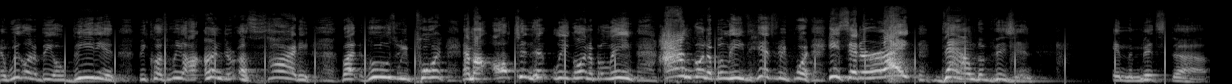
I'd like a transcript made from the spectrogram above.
and we're going to be obedient because we are under authority. But whose report am I ultimately going to believe? I'm going to believe his report. He said, write down the vision in the midst of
